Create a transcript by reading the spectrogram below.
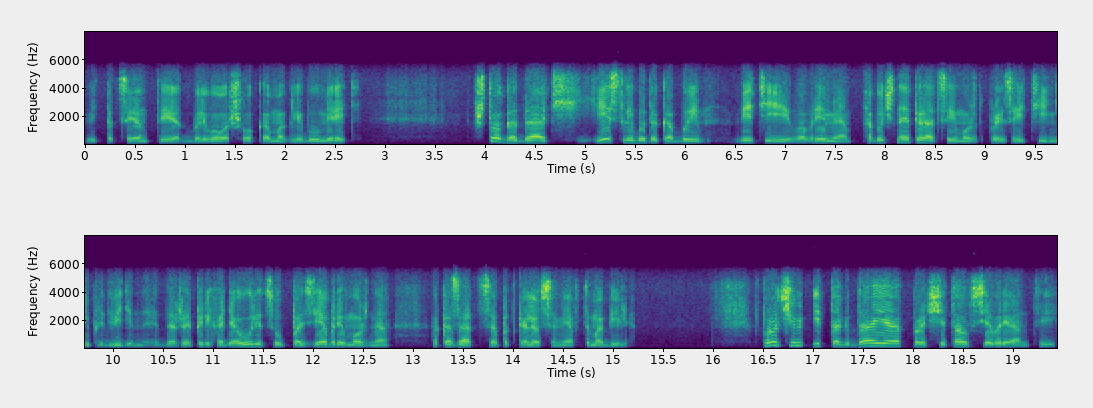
ведь пациенты от болевого шока могли бы умереть. Что гадать, если бы да ведь и во время обычной операции может произойти непредвиденное. Даже переходя улицу по зебре можно оказаться под колесами автомобиля. Впрочем, и тогда я просчитал все варианты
